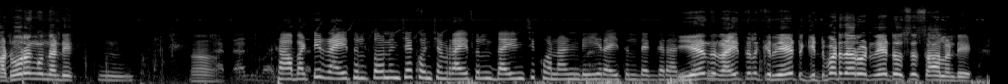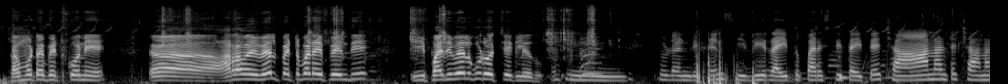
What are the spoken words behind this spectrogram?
కఠోరంగా ఉందండి. కాబట్టి రైతులతో నుంచే కొంచెం రైతులను దయించి కొనండి రైతుల దగ్గర. ఏంది రైతులకి రేటు గిట్టుబడి ధర రేటు వస్తే చాలండి. టమోటా పెట్టుకొని అరవై వేలు పెట్టుబడి అయిపోయింది. ఈ పదివేలు కూడా వచ్చేకి లేదు చూడండి ఫ్రెండ్స్ ఇది రైతు పరిస్థితి అయితే చాలా అంటే చాలా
